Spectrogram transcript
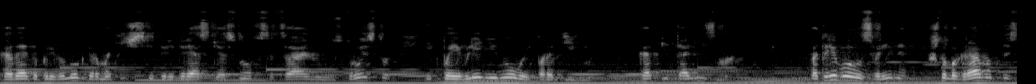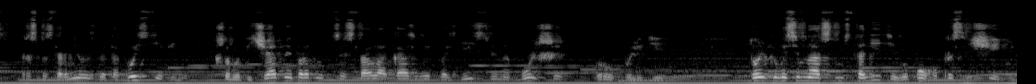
когда это привело к драматической перетряске основ социального устройства и к появлению новой парадигмы – капитализма. Потребовалось время, чтобы грамотность распространилась до такой степени, чтобы печатная продукция стала оказывать воздействие на большие группы людей. Только в 18 столетии, в эпоху просвещения,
